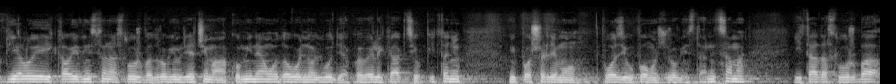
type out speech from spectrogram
djeluje i kao jedinstvena služba. Drugim riječima, ako mi nemamo dovoljno ljudi, ako je velika akcija u pitanju, mi pošaljemo poziv u pomoć drugim stanicama i tada služba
